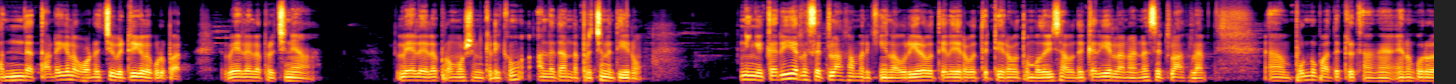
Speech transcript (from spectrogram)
அந்த தடைகளை உடச்சி வெற்றிகளை கொடுப்பார். வேலையில் பிரச்சனையா? வேலையில் ப்ரொமோஷன் கிடைக்கும். அல்லது அந்த பிரச்சனை தீரும். நீங்கள் கரியரில் செட்டில் ஆகாமல் இருக்கீங்களா? ஒரு இருபத்தேழு இருபத்தெட்டு இருபத்தொம்போது வயசு ஆகுது கரியரில் நான் என்ன செட்டில் ஆகலை? பொண்ணு பார்த்துட்ருக்காங்க எனக்கு ஒரு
